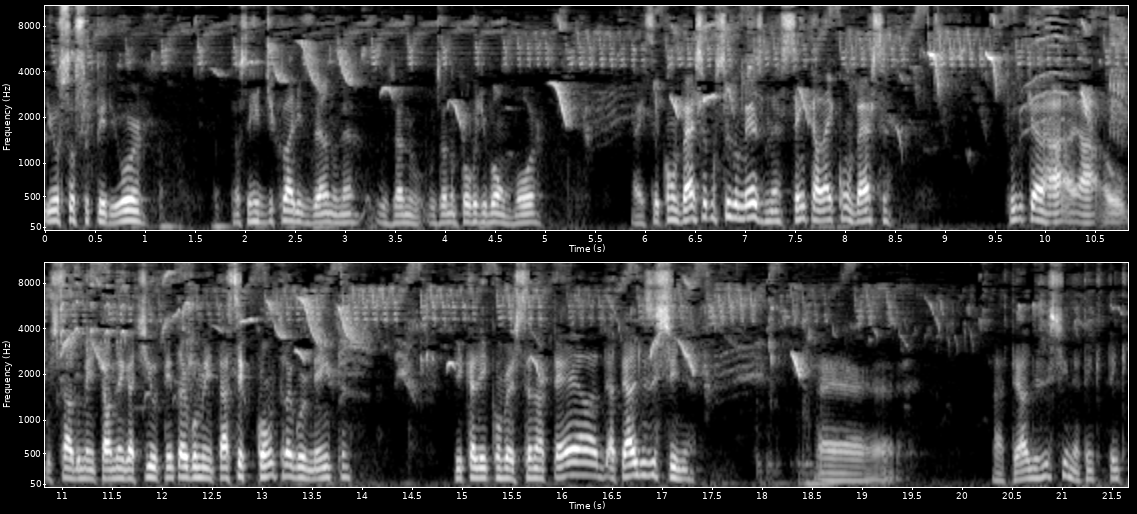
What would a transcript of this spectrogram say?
eu sou superior. Então, você ridicularizando, né? Usando, usando um pouco de bom humor. Aí você conversa consigo mesmo, né? Senta lá e conversa. Tudo que a, a, o estado mental negativo tenta argumentar, você contra-argumenta. Fica ali conversando até ela, até ela desistir, né? É, até ela desistir, né? Tem que, tem, que,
